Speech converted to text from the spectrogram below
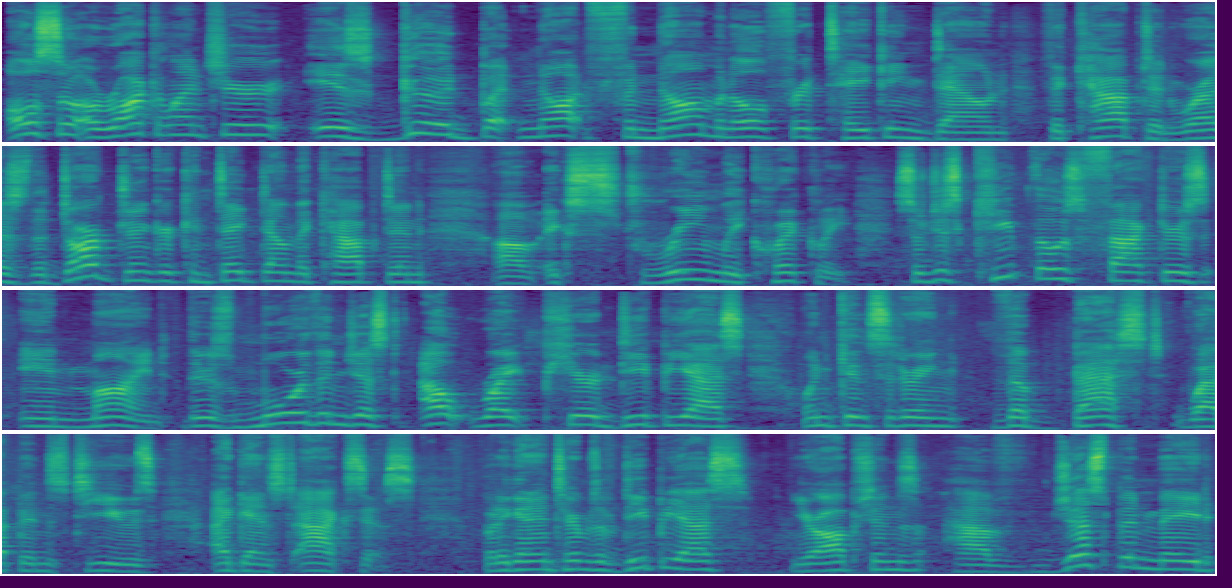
Also, a rocket launcher is good but not phenomenal for taking down the captain, whereas the Dark Drinker can take down the captain uh, extremely quickly. So just keep those factors in mind. There's more than just outright pure DPS when considering the best weapons to use against Aksis. But again, in terms of DPS, your options have just been made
